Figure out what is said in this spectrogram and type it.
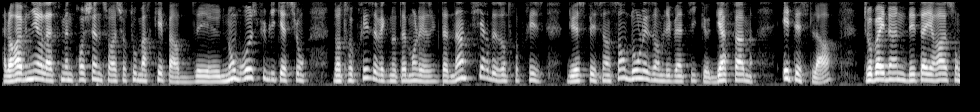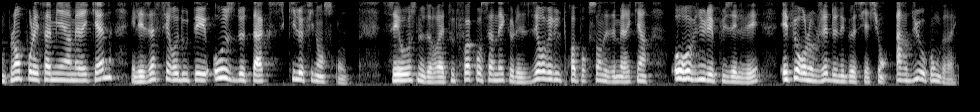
Alors à venir, la semaine prochaine sera surtout marquée par de nombreuses publications d'entreprises, avec notamment les résultats d'un tiers des entreprises du SP500, dont les emblématiques GAFAM et Tesla. Joe Biden détaillera son plan pour les familles américaines et les assez redoutées hausses de taxes qui le financeront. Ces hausses ne devraient toutefois concerner que les 0,3% des Américains aux revenus les plus élevés et feront l'objet de négociations ardues au Congrès.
